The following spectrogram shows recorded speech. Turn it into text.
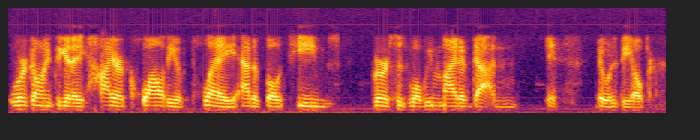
we're going to get a higher quality of play out of both teams versus what we might have gotten if it was the opener.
